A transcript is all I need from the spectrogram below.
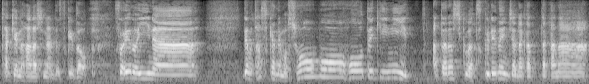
竹の話なんですけど、そういうのいいな。でも確かね、もう消防法的に新しくは作れないんじゃなかったかな。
